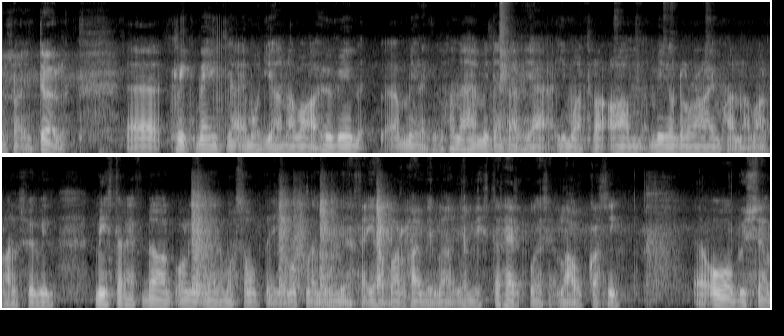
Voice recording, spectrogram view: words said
Usain Töll. Äh, clickbait ja emoji avaa hyvin. Äh, mielenkiintoista nähdä, miten pärjää Imatra Am. Rhyme avaa myös hyvin. Mr. F Dog oli Nermossa, mutta ei ollut kyllä mun mielestä ihan parhaimmillaan. Ja Mr. Hercules laukkasi Oobyssä,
